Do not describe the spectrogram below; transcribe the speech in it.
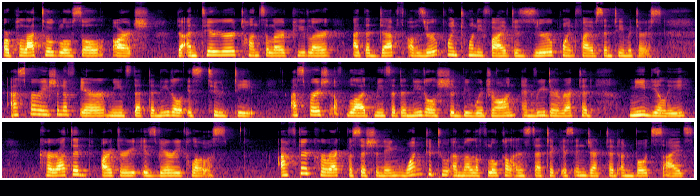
or palatoglossal arch, the anterior tonsillar pillar at the depth of 0.25 to 0.5 centimeters. Aspiration of air means that the needle is too deep. Aspiration of blood means that the needle should be withdrawn and redirected medially. Carotid artery is very close. After correct positioning, 1 to 2 ml of local anesthetic is injected on both sides.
